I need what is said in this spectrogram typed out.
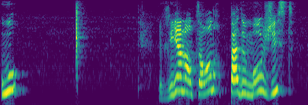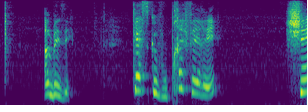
Ou rien entendre, pas de mots, juste un baiser. Qu'est-ce que vous préférez chez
